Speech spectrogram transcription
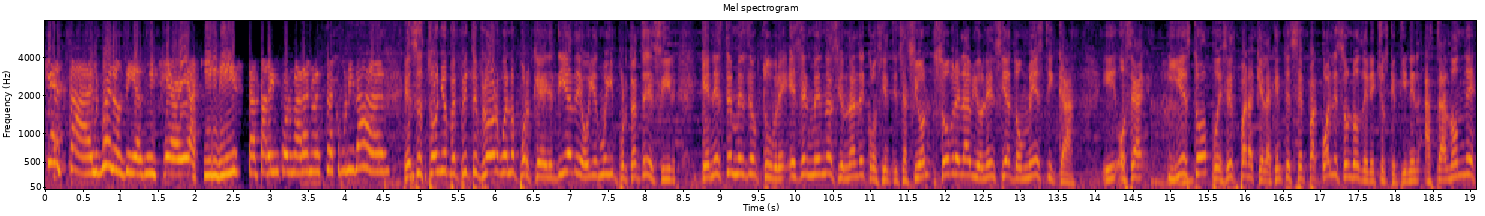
¿Qué tal? Buenos días, mi Terry. Aquí lista para informar a nuestra comunidad. Eso es Toño, Pepito y Flor. Bueno, porque el día de hoy es muy importante decir que en este mes de octubre es el mes nacional de concientización sobre la violencia doméstica. Y, o sea, y esto pues es para que la gente sepa cuáles son los derechos que tienen, hasta dónde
